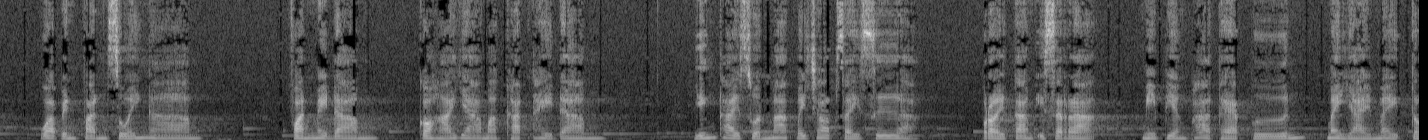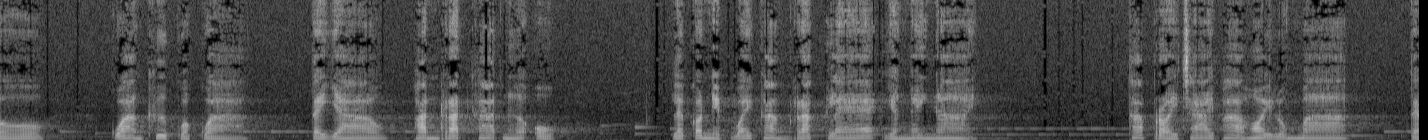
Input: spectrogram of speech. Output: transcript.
ำ ว่าเป็นฟันสวยงาม ฟันไม่ดำ ก็หายามาขัดให้ดำ หญิงไทยส่วนมากไม่ชอบใส่เสื้อ ปล่อยตามอิสระมีเพียงผ้าแถบผืน ไม่ใหญ่ไม่โต กว้างคืบกว่ากว่า แต่ยาวพันรัดคาดเนื้ออก แล้วก็เน็บไว้ข้างรักแล้อย่างง่ายๆ ถ้าปล่อยชายผ้าห้อยลงมา แต่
